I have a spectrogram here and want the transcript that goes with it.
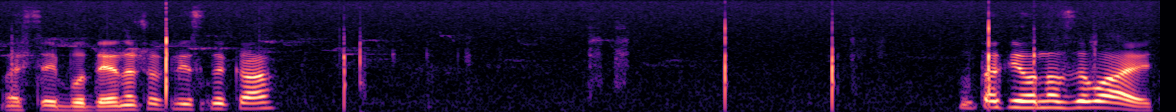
Ось цей будиночок лісника. Ну так його називають.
